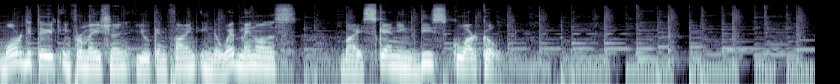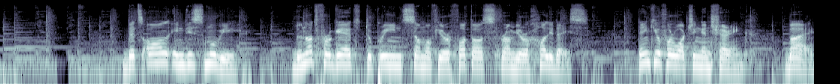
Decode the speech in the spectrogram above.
More detailed information you can find in the web manuals by scanning this QR code. That's all in this movie. Do not forget to print some of your photos from your holidays. Thank you for watching and sharing. Bye.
